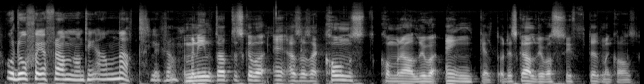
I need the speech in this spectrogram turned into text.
och då får jag fram någonting annat. Liksom. Men inte att det ska vara, alltså så här, konst kommer aldrig vara enkelt och det ska aldrig vara syftet med konst.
